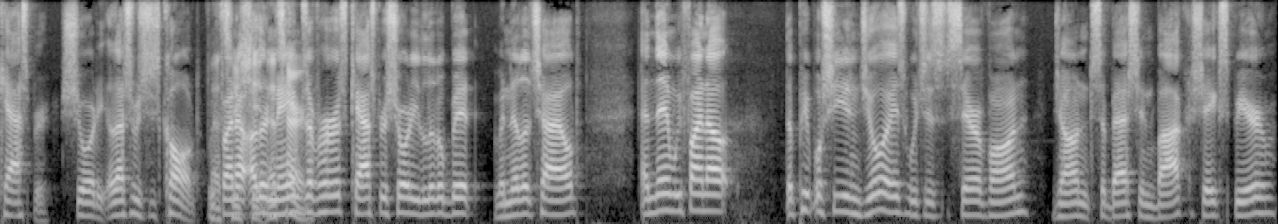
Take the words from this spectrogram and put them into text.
Casper, Shorty. Oh, that's what she's called. We That's find who out she- other that's names her. of hers. Casper, Shorty, Little Bit, Vanilla Child. And then we find out the people she enjoys, which is Sarah Vaughan, John Sebastian Bach, Shakespeare,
